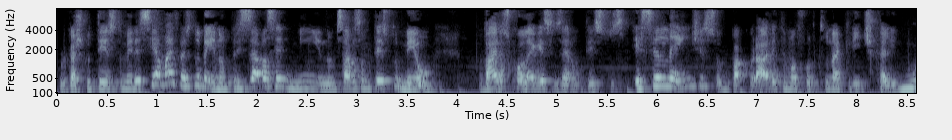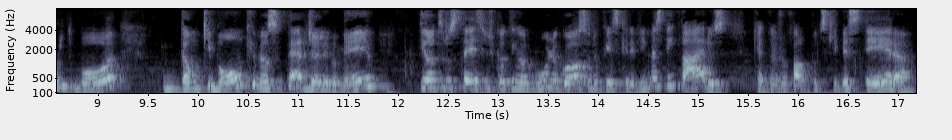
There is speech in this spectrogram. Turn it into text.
porque acho que o texto merecia mais, mas tudo bem, não precisava ser minha, não precisava ser um texto meu. Vários colegas fizeram textos excelentes sobre Bacurau, ele tem uma fortuna crítica ali muito boa, então que bom que o meu se perde ali no meio. Tem outros textos que eu tenho orgulho, gosto do que eu escrevi, mas tem vários que até hoje eu falo, putz, que besteira.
